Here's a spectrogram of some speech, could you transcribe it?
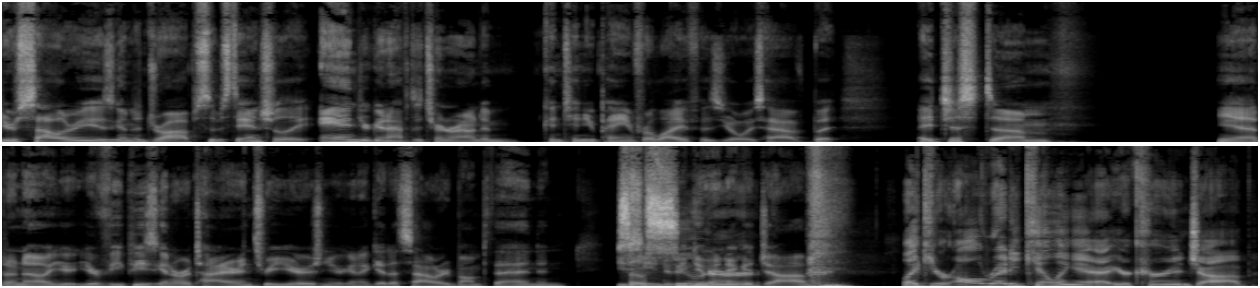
your salary is going to drop substantially and you're going to have to turn around and continue paying for life as you always have but it just um yeah i don't know. Your, your vp is going to retire in three years and you're going to get a salary bump then and you so seem to sooner, be doing a good job. Like you're already killing it at your current job.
